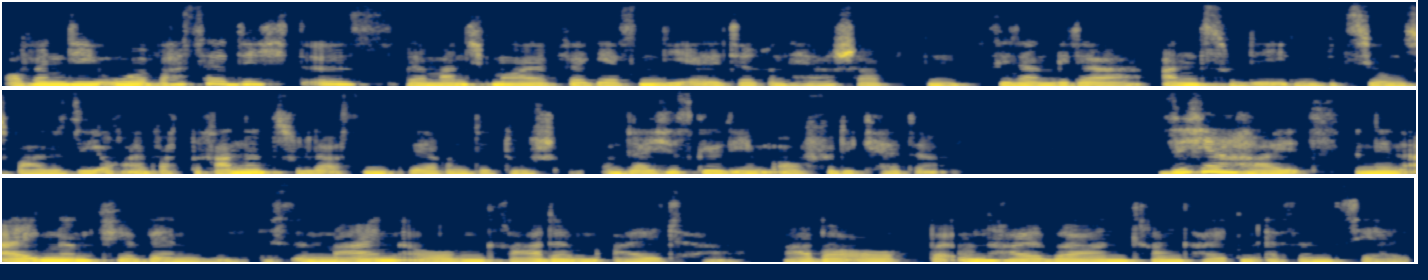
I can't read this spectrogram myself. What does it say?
Auch wenn die Uhr wasserdicht ist, oder manchmal vergessen die älteren Herrschaften, sie dann wieder anzulegen, beziehungsweise sie auch einfach dran zu lassen während der Dusche. Und gleiches gilt eben auch für die Kette. Sicherheit in den eigenen vier Wänden ist in meinen Augen gerade im Alter, aber auch bei unheilbaren Krankheiten essentiell.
